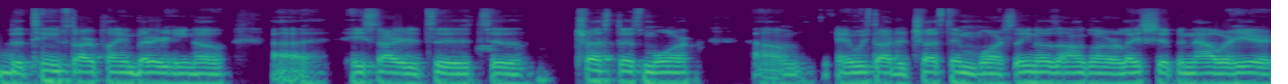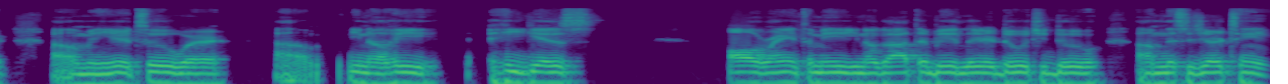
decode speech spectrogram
the team started playing better, you know, uh, he started to to trust us more. Um, and we started to trust him more. So, you know, it's an ongoing relationship. And now we're here um, in year two where, um, you know, he he gives all reign to me, you know, go out there, be a leader, do what you do. Um, this is your team.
